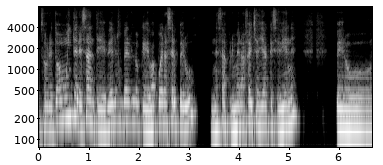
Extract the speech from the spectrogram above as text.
sobre todo muy interesante ver, ver lo que va a poder hacer Perú en estas primeras fechas ya que se vienen, pero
